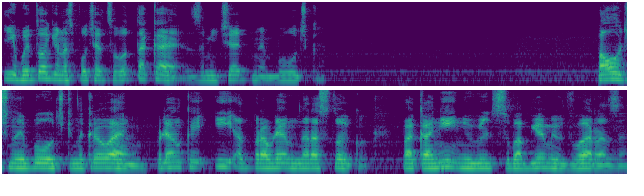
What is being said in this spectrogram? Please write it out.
И в итоге у нас получается вот такая замечательная булочка. Полученные булочки накрываем пленкой и отправляем на расстойку, пока они не увеличатся в объеме в два раза.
